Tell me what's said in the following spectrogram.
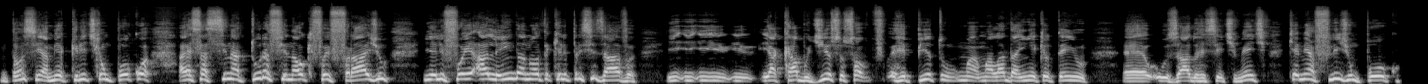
Então, assim, a minha crítica é um pouco a essa assinatura final que foi frágil e ele foi além da nota que ele precisava. E, e, e, e a cabo disso, eu só repito uma, uma ladainha que eu tenho é, usado recentemente, que me aflige um pouco,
